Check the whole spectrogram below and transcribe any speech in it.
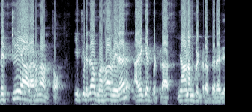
வெற்றியாளர்னு அர்த்தம். இப்படிதான் மகாவீரர் அழைக்கப்பட்டார் ஞானம் பெற்ற பிறகு.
